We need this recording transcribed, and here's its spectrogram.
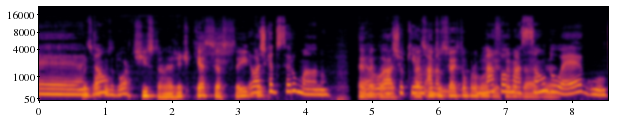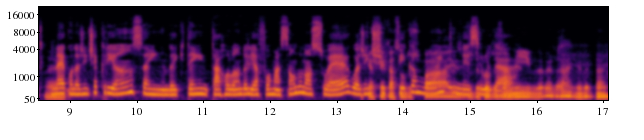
É, Mas é uma então, coisa do artista, né? A gente quer ser aceito. eu acho que é do ser humano. É eu acho que As a- redes sociais estão provando Na isso, é formação verdade, do é. ego, É. né? Quando a gente é criança ainda e que tem tá rolando ali a formação do nosso ego, a é gente aceitação fica dos pais, muito dos- nesse lugar. Dos amigos, é verdade, é verdade.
